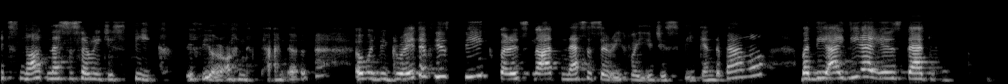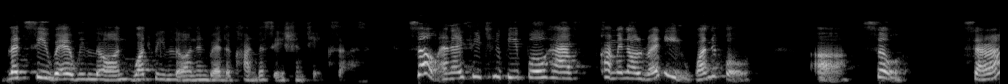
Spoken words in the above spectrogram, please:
It's not necessary to speak if you're on the panel. It would be great if you speak, but it's not necessary for you to speak in the panel. But the idea is that let's see where we learn, what we learn, and where the conversation takes us. So, and I see two people have come in already. Wonderful. Uh, so, Sarah,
